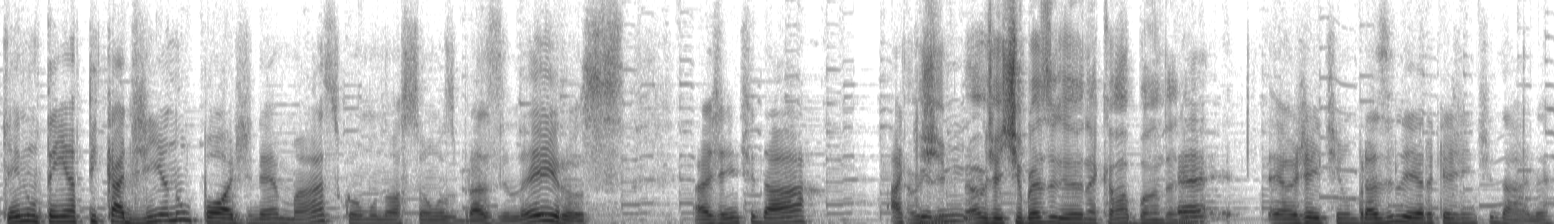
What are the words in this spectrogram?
quem não tem a picadinha não pode, né? Mas como nós somos brasileiros, a gente dá aquele... É o, é o jeitinho brasileiro, né? Aquela banda, né? É, é o jeitinho brasileiro que a gente dá, né?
